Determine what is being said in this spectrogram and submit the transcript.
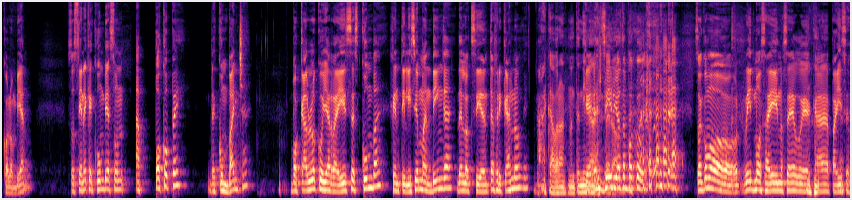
Colombiano, sostiene que cumbia es un apócope de cumbancha, vocablo cuya raíz es cumba, gentilicio mandinga del occidente africano. Ah, cabrón, no entendí Que- nada. sí, pero- yo tampoco. Son como ritmos ahí, no sé, güey, cada países.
